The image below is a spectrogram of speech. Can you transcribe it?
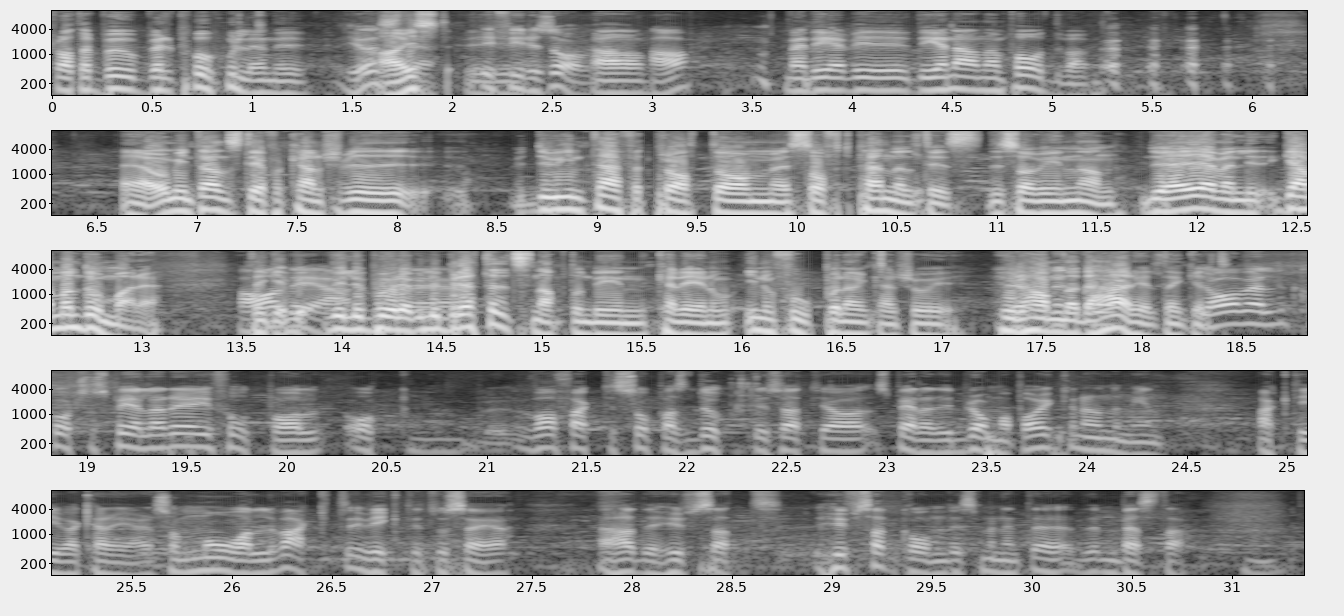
Prata bubbelpoolen i. Just, Ja, just det. I Fyrishov? Ja. ja. Men det är, vi, det är en annan podd va? Eh, om inte annat Stefan kanske vi... Du är inte här för att prata om eh, soft penalties, det sa vi innan. Du är ju även gammal domare. Ja, Tänker, det är vill, du börja, vill du Eh, berätta lite snabbt om din karriär inom, inom fotbollen kanske och hur du hamnade här kort. helt enkelt? Ja, väldigt kort så spelade jag i fotboll och var faktiskt så pass duktig så att jag spelade i Brommapojkarna under min aktiva karriär. Som målvakt är viktigt att säga. Jag hade hyfsat, hyfsat kondis men inte den bästa.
